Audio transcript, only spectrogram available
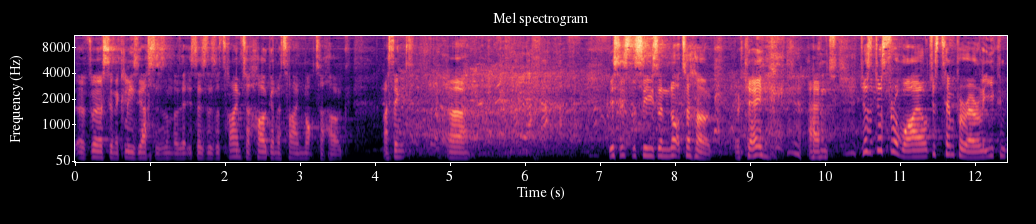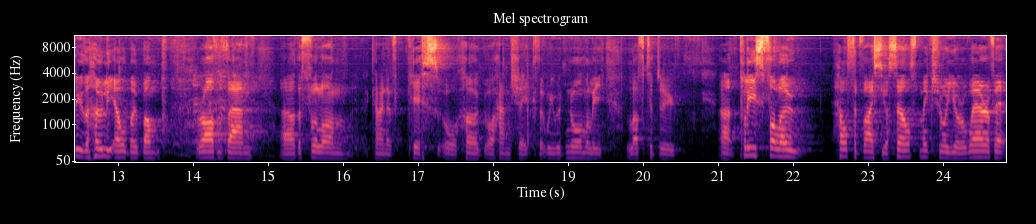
a, verse in Ecclesiastes there, that says there's a time to hug and a time not to hug. I think uh, this is the season not to hug, okay? And just, just for a while, just temporarily, you can do the holy elbow bump rather than uh, the full on kind of kiss or hug or handshake that we would normally love to do. Uh, please follow health advice yourself. Make sure you're aware of it.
